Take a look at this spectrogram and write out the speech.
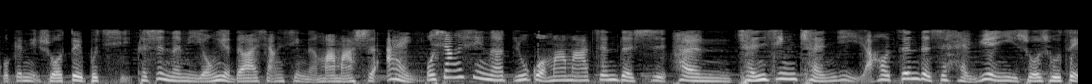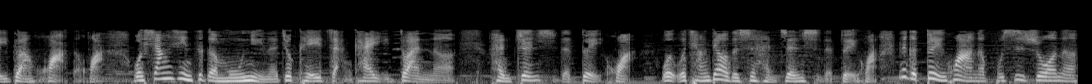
我跟你说对不起。可是呢，你永远都要相信呢，妈妈是爱你。我相信呢，如果妈妈真的是很诚心诚意，然后真的是很愿意说出这一段话的话，我相信这个母女呢就可以展开一段呢很真实的对话。我我强调的是很真实的对话，那个对话呢不是说呢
